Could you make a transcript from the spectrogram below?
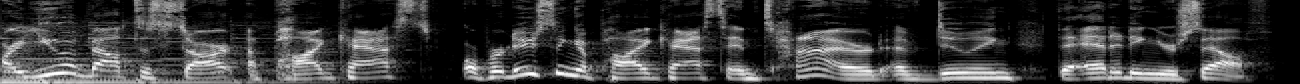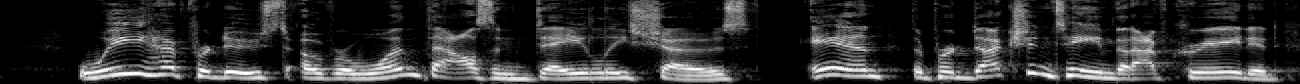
Are you about to start a podcast or producing a podcast and tired of doing the editing yourself? We have produced over 1,000 daily shows, and the production team that I've created,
